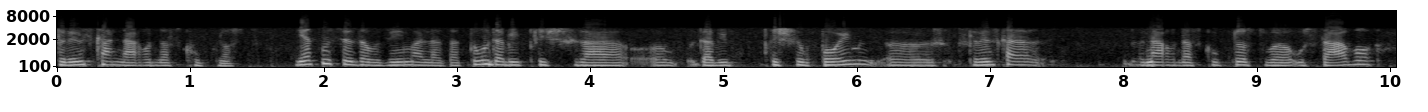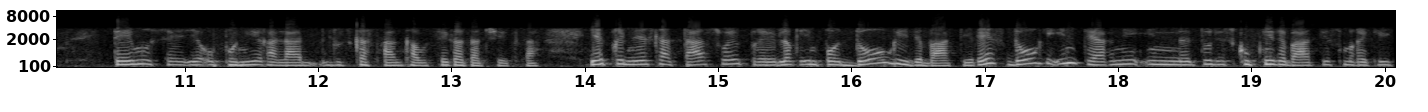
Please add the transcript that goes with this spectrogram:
Slovenska narodna skupnost. Jaz sem se zauzemala za to, da bi, prišla, da bi prišel pojem Slovenska narodna skupnost v ustavo. Temu se je oponirala ljudska stranka od vsega začetka. Je prinesla ta svoj predlog in po dolgi debati, res dolgi interni in tudi skupni debati smo rekli,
